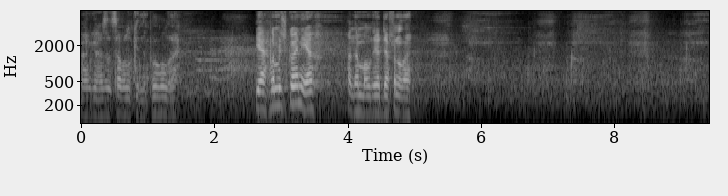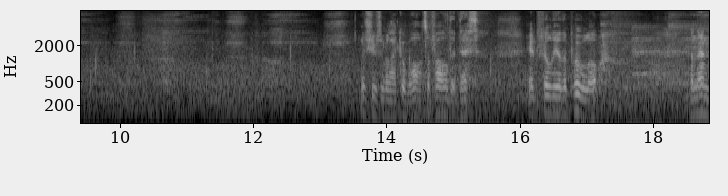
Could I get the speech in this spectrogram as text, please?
Right guys, let's have a look in the pool there. Yeah, let me just go in here and then we'll, yeah, definitely. This used to be like a waterfall, did this? It'd fill the other pool up and then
